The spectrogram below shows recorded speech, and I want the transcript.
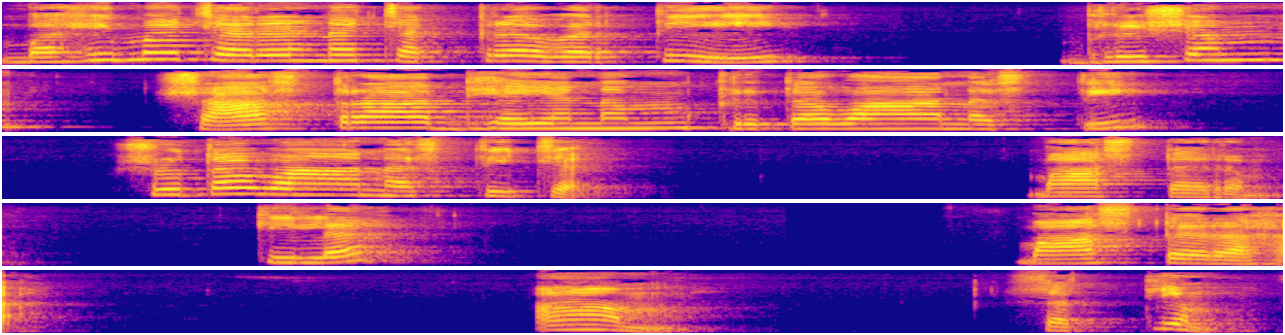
महिमचरणचक्रवर्ती भृशं शास्त्राध्ययनं कृतवानस्ति श्रुतवानस्ति च। मास्टरं किल? मास्टरः आम्। सत्यम्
